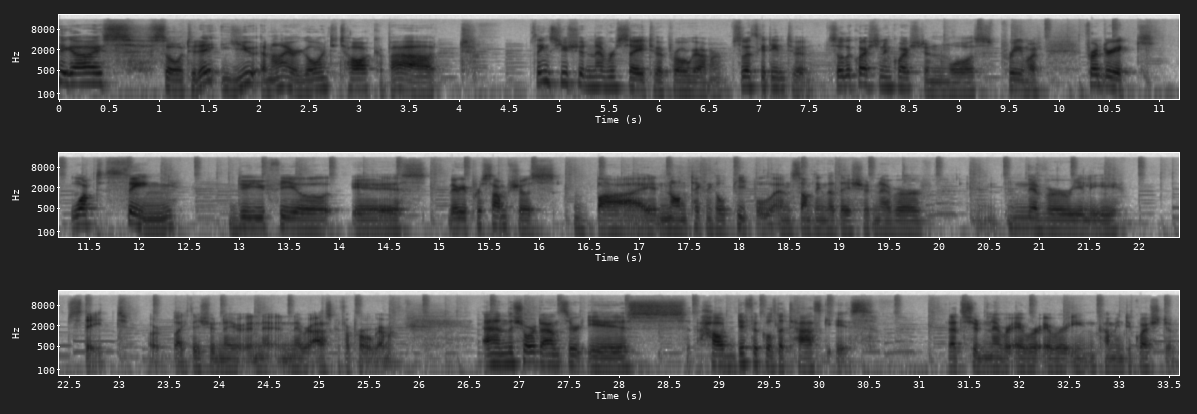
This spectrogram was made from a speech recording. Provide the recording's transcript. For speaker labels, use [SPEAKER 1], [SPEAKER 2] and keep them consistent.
[SPEAKER 1] Hey guys, so today you and I are going to talk about things you should never say to a programmer. So let's get into it. So the question in question was pretty much, Frederick, what thing do you feel is very presumptuous by non-technical people and something that they should never, never really state or like they should ne ne never ask of a programmer? And the short answer is how difficult the task is. That should never, ever, ever in come into question.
